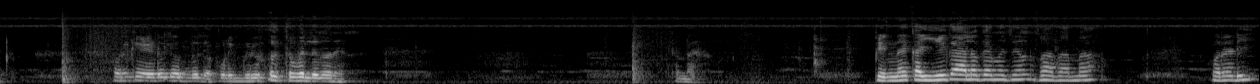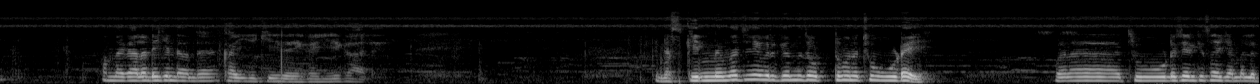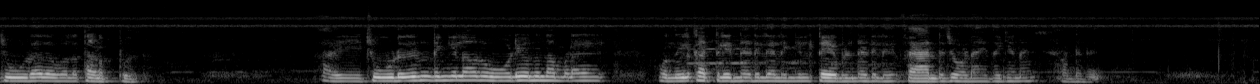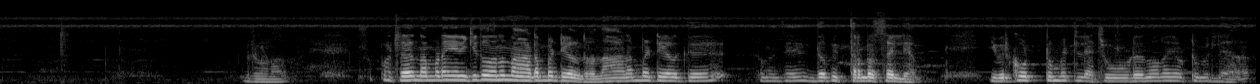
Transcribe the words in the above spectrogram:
ഒരു കേടില്ല ഒന്നുമില്ല. പുളിങ്കുരു പോലത്തെ പല്ല് എന്ന് പറയാം. കണ്ട? പിന്നെ കൈ കാലൊക്കെ എന്ന് വെച്ചാൽ സാധാരണ ഒരടി ഒന്നേകാലടിക്കുണ്ട് അവന്റെ കൈക്ക് ഇതേ കൈ കാൽ. പിന്നെ സ്കിന്നെന്ന് വെച്ച് കഴിഞ്ഞാൽ ഇവർക്ക് എന്ന് വെച്ചാൽ ഒട്ടും പിന്നെ ചൂടേ. പിന്നെ ചൂട് ശരിക്കും സഹിക്കാൻ പറ്റില്ല. ചൂട് അതേപോലെ തണുപ്പ്. ഈ ചൂട് ഉണ്ടെങ്കിൽ അവൻ ഓടി ഒന്ന് നമ്മുടെ ഒന്നുകിൽ കട്ടിലിന്റെ അടിയിൽ അല്ലെങ്കിൽ ടേബിളിന്റെ അടിയിൽ ഫാനിന്റെ ചൂട ഇതൊക്കെയാണ് വേണ്ടത് പക്ഷേ നമ്മുടെ എനിക്ക് തോന്നുന്നു നാടൻ പട്ടികളുണ്ടല്ലോ നാടൻ പട്ടികൾക്ക് എന്ന് വെച്ചാൽ ഇതിപ്പോൾ ഇത്ര പ്രശ്നമില്ല. ഇവർക്ക് ഒട്ടും പറ്റില്ല. ചൂട് എന്ന് പറഞ്ഞാൽ ഒട്ടും പറ്റില്ല.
